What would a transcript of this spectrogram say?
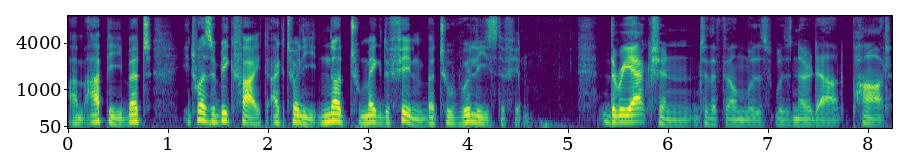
I'm happy. But it was a big fight, actually, not to make the film, but to release the film. The reaction to the film was, was no doubt part,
